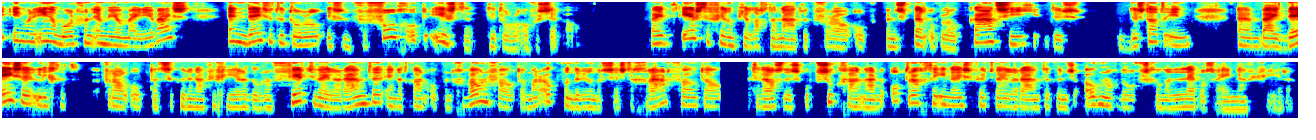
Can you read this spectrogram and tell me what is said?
Ik ben Ingeborg van MBO Mediawijs en deze tutorial is een vervolg op de eerste tutorial over Seppo. Bij het eerste filmpje lag de nadruk vooral op een spel op locatie, dus de stad in. Uh, bij deze ligt het vooral op dat ze kunnen navigeren door een virtuele ruimte en dat kan op een gewone foto, maar ook op een 360 graden foto. Terwijl ze dus op zoek gaan naar de opdrachten in deze virtuele ruimte, kunnen ze ook nog door verschillende levels heen navigeren.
